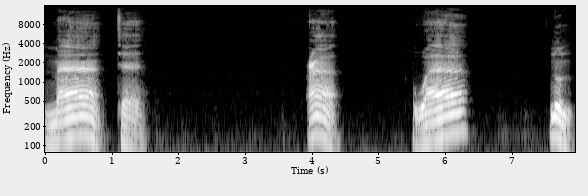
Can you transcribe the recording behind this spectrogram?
مات ع و نون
